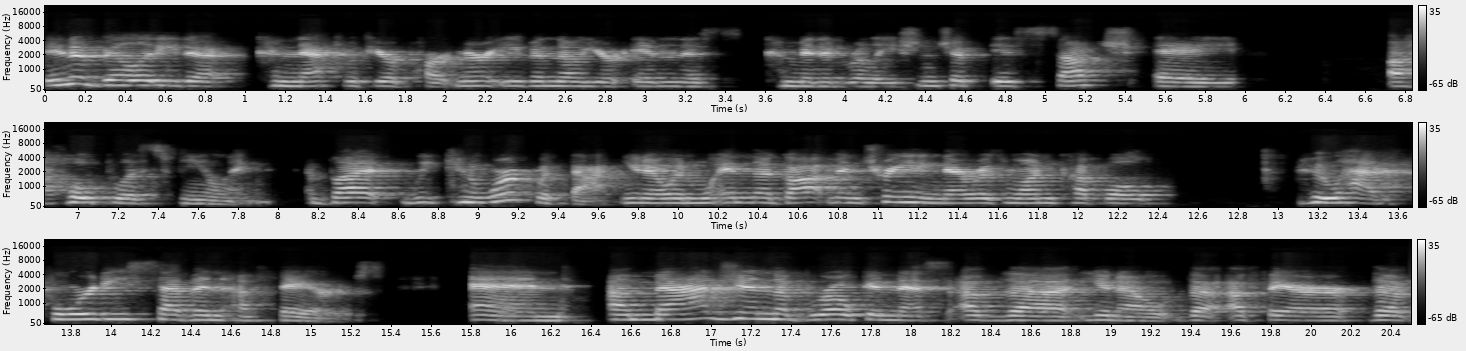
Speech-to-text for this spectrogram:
inability to connect with your partner even though you're in this committed relationship is such a a hopeless feeling. But we can work with that you know and in the gottman training there was one couple who had 47 affairs. And imagine the brokenness of the you know the affair the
